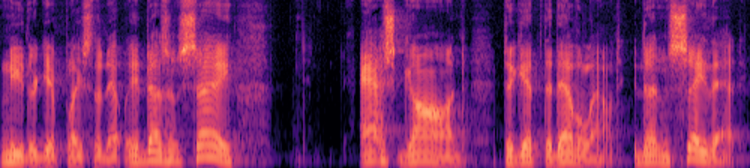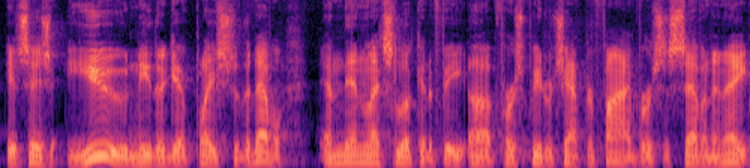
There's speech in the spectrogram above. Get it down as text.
neither give place to the devil. It doesn't say, ask God to get the devil out. It doesn't say that. It says, you neither give place to the devil. And then let's look at uh, 1 Peter chapter 5, verses 7 and 8.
